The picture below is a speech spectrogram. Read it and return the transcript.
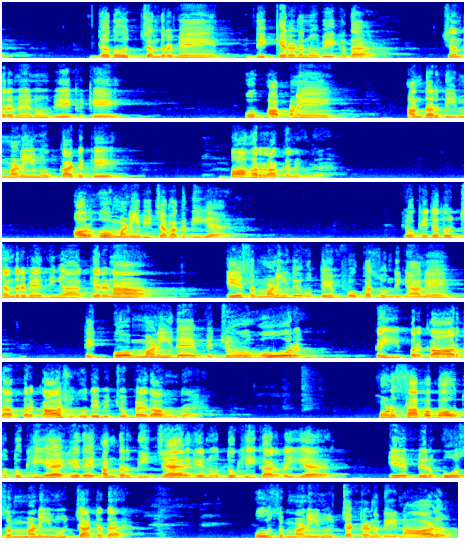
ਜਦੋਂ ਚੰਦਰਮੇ ਦੀ ਕਿਰਨ ਨੂੰ ਵੇਖਦਾ ਹੈ, ਚੰਦਰਮੇ ਨੂੰ ਵੇਖ ਕੇ ਉਹ ਆਪਣੇ ਅੰਦਰ ਦੀ ਮਣੀ ਨੂੰ ਕੱਢ ਕੇ ਬਾਹਰ ਰੱਖ ਲੈਂਦਾ ਹੈ। ਔਰ ਉਹ ਮਣੀ ਵੀ ਚਮਕਦੀ ਹੈ। ਕਿਉਂਕਿ ਜਦੋਂ ਚੰਦਰਮੇ ਦੀਆਂ ਕਿਰਨਾਂ ਇਸ ਮਣੀ ਦੇ ਉੱਤੇ ਫੋਕਸ ਹੁੰਦੀਆਂ ਨੇ ਤੇ ਉਹ ਮਣੀ ਦੇ ਵਿੱਚੋਂ ਹੋਰ ਕਈ ਪ੍ਰਕਾਰ ਦਾ ਪ੍ਰਕਾਸ਼ ਉਹਦੇ ਵਿੱਚੋਂ ਪੈਦਾ ਹੁੰਦਾ ਹੈ। ਹੁਣ ਸੱਪ ਬਹੁਤ ਦੁਖੀ ਹੈ, ਇਹਦੇ ਅੰਦਰ ਦੀ ਜ਼ਹਿਰ ਇਹਨੂੰ ਦੁਖੀ ਕਰ ਰਹੀ ਹੈ। ਇਹ ਫਿਰ ਉਸ ਮਣੀ ਨੂੰ ਚੱਟਦਾ ਹੈ। ਉਸ ਮਣੀ ਨੂੰ ਚੱਟਣ ਦੇ ਨਾਲ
